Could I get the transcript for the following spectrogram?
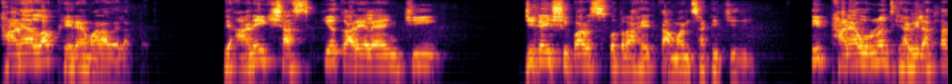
ठाण्याला फेऱ्या माराव्या लागतात. जे अनेक शासकीय कार्यालयांची जी काही शिफारसपत्र आहेत कामांसाठीची ती ती ठाण्यावरूनच घ्यावी लागतात.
